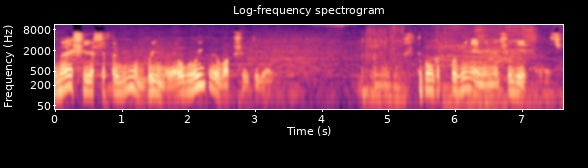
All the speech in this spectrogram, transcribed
Знаешь, я сейчас так думаю, блин, а я его выиграю вообще у тебя. Да хрен его знает. Ты, по-моему, как повменяемый начал действовать.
